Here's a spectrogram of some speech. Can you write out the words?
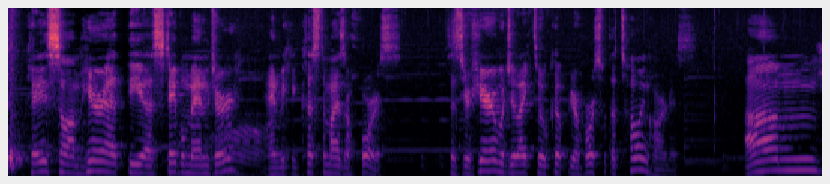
Okay, so I'm here at the uh, stable manager, and we can customize a horse. Since you're here, would you like to equip your horse with a towing harness? Um,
